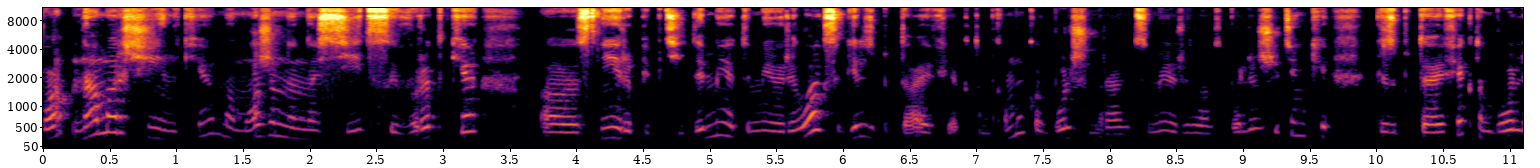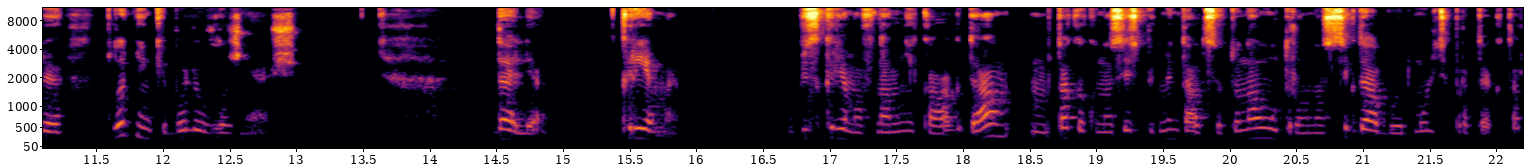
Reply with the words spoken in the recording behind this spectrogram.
по, на морщинки мы можем наносить сыворотки э, с нейропептидами. Это миорелакс и гель с бета-эффектом. Кому как больше нравится. Миорелакс более жиденький, гель с бета-эффектом более плотненький, более увлажняющий. Далее, кремы. Без кремов нам никак, да. Так как у нас есть пигментация, то на утро у нас всегда будет мультипротектор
